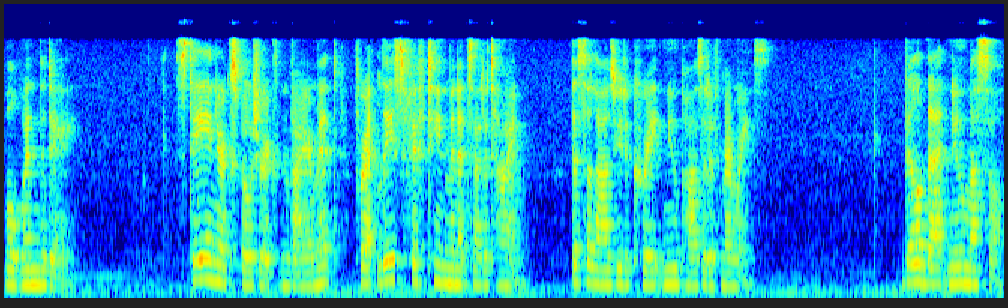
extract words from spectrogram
will win the day. Stay in your exposure environment for at least 15 minutes at a time. This allows you to create new positive memories. Build that new muscle.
